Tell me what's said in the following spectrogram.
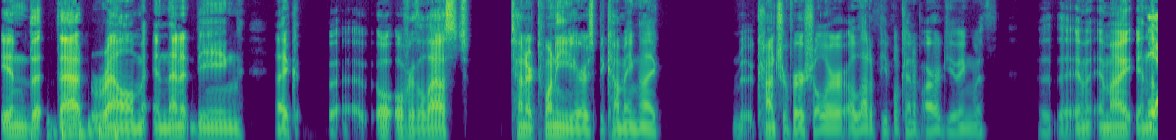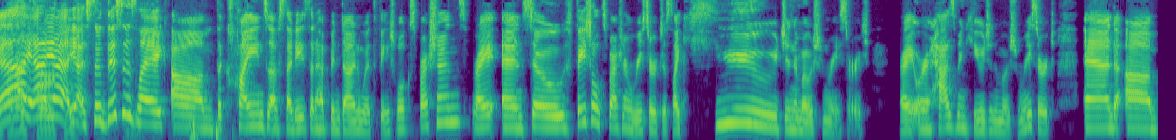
in the that realm, and then it being like uh, over the last ten or twenty years becoming like controversial, or a lot of people kind of arguing with Am, am I in the yeah yeah yeah of- yeah. So this is like um, the kinds of studies that have been done with facial expressions right? And so facial expression research is like huge in emotion research right? Or it has been huge in emotion research. And um,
